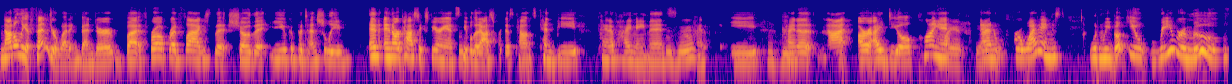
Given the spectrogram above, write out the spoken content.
not only offend your wedding vendor, but throw up red flags that show that you could potentially and and our past experience, mm-hmm. people that ask for discounts can be kind of high maintenance, mm-hmm. kind of picky, mm-hmm. kind of not our ideal client. client yeah. And for weddings, when we book you, we remove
